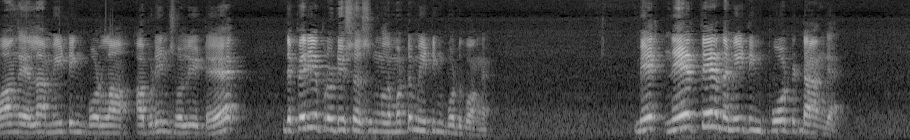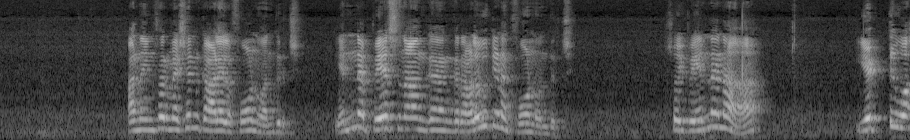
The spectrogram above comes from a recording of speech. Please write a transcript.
வாங்க எல்லாம் மீட்டிங் போடலாம் அப்படின்னு சொல்லிட்டு இந்த பெரிய ப்ரொடியூசர்ஸுங்களை மட்டும் மீட்டிங் போட்டுக்குவாங்க. மே நேற்றே அந்த மீட்டிங் போட்டுட்டாங்க. அந்த இன்ஃபர்மேஷன் காலையில் ஃபோன் வந்துருச்சு. என்ன பேசுனாங்கங்கிற அளவுக்கு எனக்கு ஃபோன் வந்துருச்சு. ஸோ இப்போ என்னன்னா எட்டு வா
